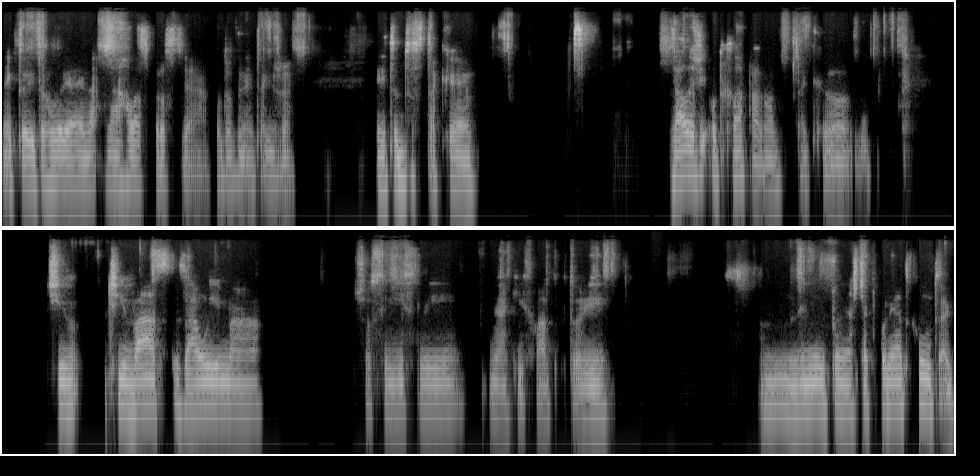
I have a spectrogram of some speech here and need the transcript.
Niektorí to hovoria aj na, na hlas proste a podobne, takže je to dosť také záleží od chlapa, no. Tak či, či vás zaujíma, čo si myslí nejaký chlap, ktorý není úplne až tak v poriadku, tak...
